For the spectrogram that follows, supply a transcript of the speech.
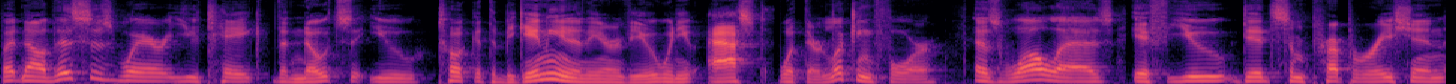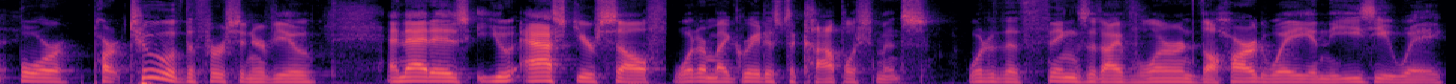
But now this is where you take the notes that you took at the beginning of the interview when you asked what they're looking for. As well as if you did some preparation for part two of the first interview, and that is you ask yourself, what are my greatest accomplishments? What are the things that I've learned the hard way and the easy way?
